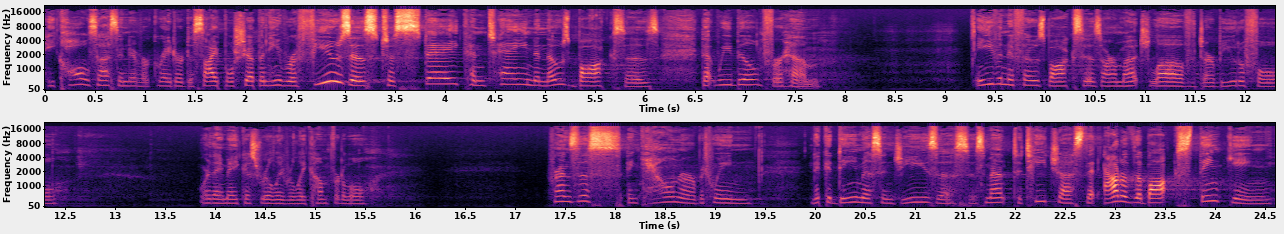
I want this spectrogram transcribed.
He calls us into ever greater discipleship, and he refuses to stay contained in those boxes that we build for him even if those boxes are much loved or beautiful or they make us really, really comfortable. Friends, this encounter between Nicodemus and Jesus is meant to teach us that out of the box thinking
